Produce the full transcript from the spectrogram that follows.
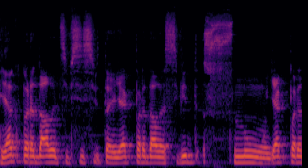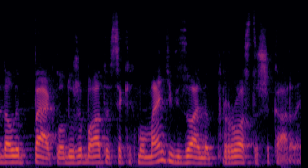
Як передали ці всі світи, як передали світ сну, як передали пекло, дуже багато всяких моментів візуально просто шикарний.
